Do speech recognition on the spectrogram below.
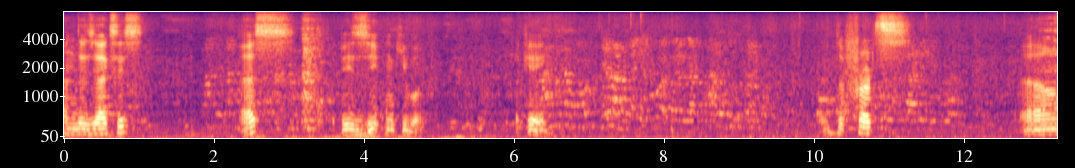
on the Z axis. S is Z on keyboard. Okay. The first uh,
